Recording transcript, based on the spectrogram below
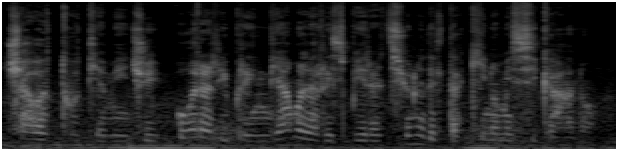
Ciao a tutti amici, ora riprendiamo la respirazione del tacchino messicano.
